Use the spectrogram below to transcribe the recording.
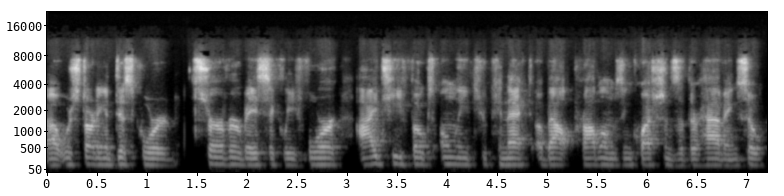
uh, we're starting a discord server basically for it folks only to connect about problems and questions that they're having. So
